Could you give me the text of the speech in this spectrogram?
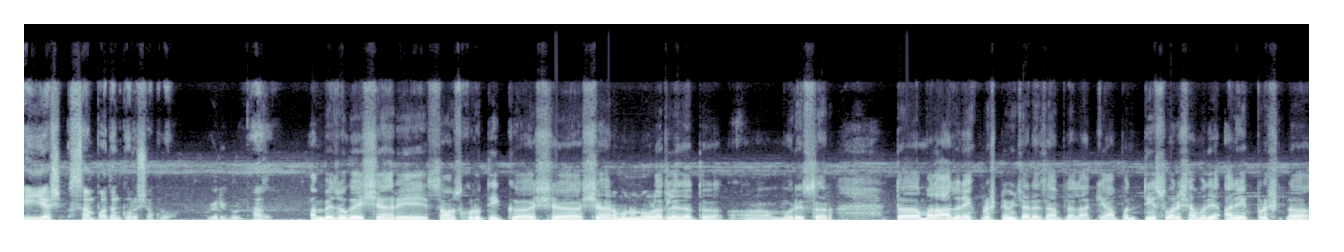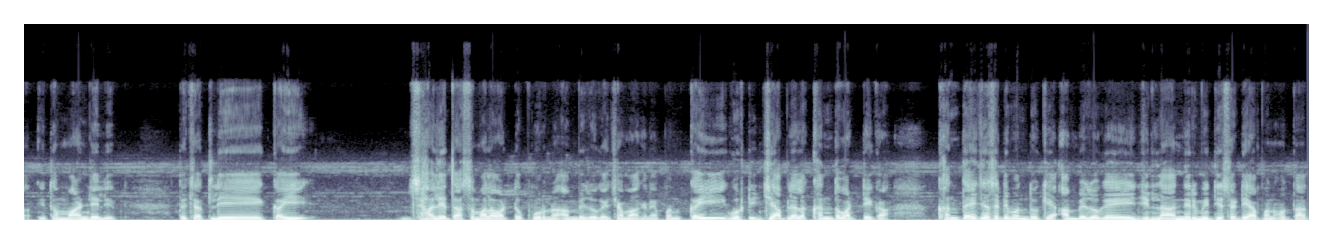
हे यश संपादन करू शकलो. व्हेरी गुड आंबेजोगाई शहर हे सांस्कृतिक श शहर म्हणून ओळखलं जातं मोरे सर. तर मला अजून एक प्रश्न विचारायचा आपल्याला की आपण तीस वर्षामध्ये अनेक प्रश्न इथं मांडलेले आहेत त्याच्यातले काही झालेत असं मला वाटतं पूर्ण आंबेजोगाईच्या मागण्या. पण काही गोष्टींची आपल्याला खंत वाटते का? खंत ह्याच्यासाठी म्हणतो की आंबेजोगाई जिल्हा निर्मितीसाठी आपण होतात.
